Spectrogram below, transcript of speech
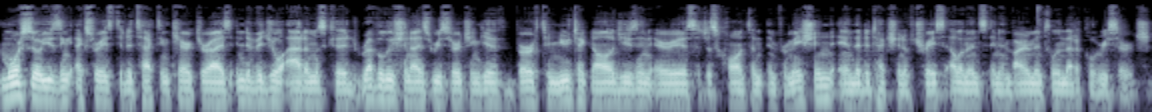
more so, using X-rays to detect and characterize individual atoms could revolutionize research and give birth to new technologies in areas such as quantum information and the detection of trace elements in environmental and medical research.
